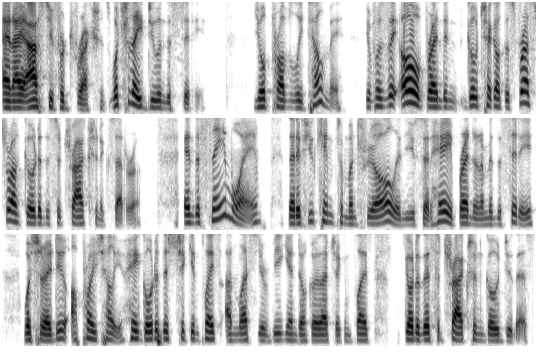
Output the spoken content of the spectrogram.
and i asked you for directions what should i do in the city? You'll probably tell me. You'll probably say oh brendan go check out this restaurant go to this attraction etc in the same way that if you came to montreal and you said hey brendan i'm in the city what should i do? I'll probably tell you hey go to this chicken place unless you're vegan don't go to that chicken place. Go to this attraction go do this.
